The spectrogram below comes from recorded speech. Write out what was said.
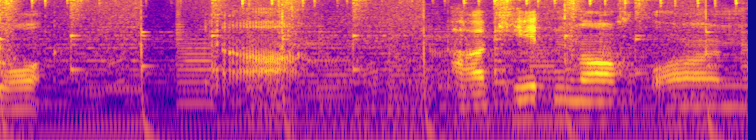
So. Ja. Ein paar Raketen noch und.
